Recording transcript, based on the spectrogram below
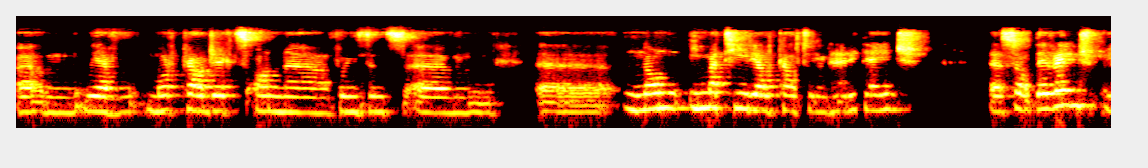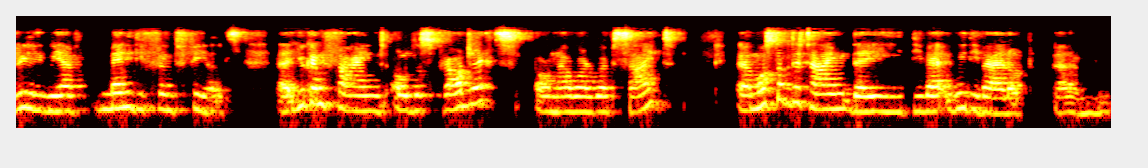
Um, we have more projects on, uh, for instance, um, uh, non-immaterial cultural heritage, uh, so the range really, we have many different fields. Uh, you can find all those projects on our website. Uh, most of the time, they de- we develop. Um,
